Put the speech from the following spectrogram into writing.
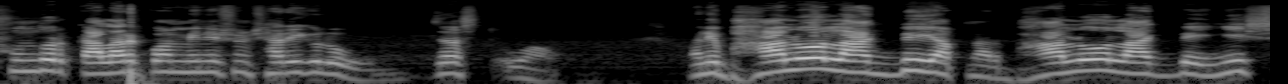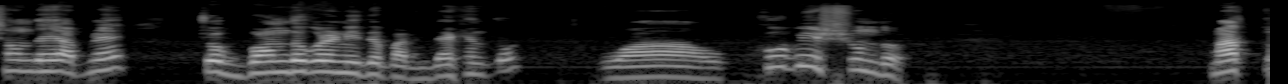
সুন্দর কালার কম্বিনেশন শাড়িগুলো। জাস্ট ওয়াও মানে ভালো লাগবেই আপনার, ভালো লাগবেই। নিঃসন্দেহে আপনি চোখ বন্ধ করে নিতে পারেন। দেখেন তো? ওয়াও খুবই সুন্দর। মাত্র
